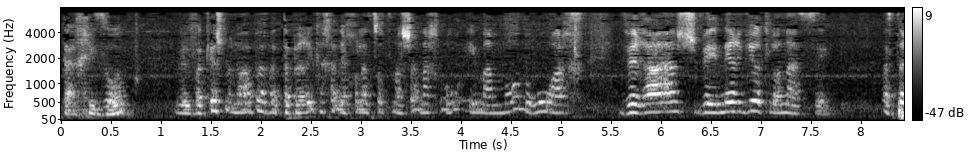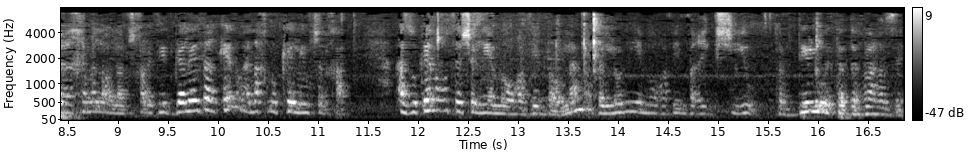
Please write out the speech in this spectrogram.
את האחיזות, ולבקש ממנו, אבא, ואתה ברגע אחד יכול לעשות מה שאנחנו עם המון רוח ורעש ואנרגיות לא נעשה. אז תרחם על העולם שלך ותתגלה דרכנו, אנחנו כלים שלך. אז הוא כן רוצה שנהיה מעורבים בעולם, אבל לא נהיה מעורבים ברגשיות. תבדילו את הדבר הזה.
